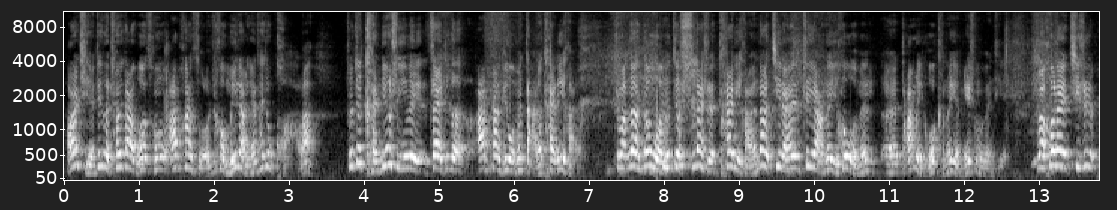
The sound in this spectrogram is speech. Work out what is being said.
而且这个超级大国从阿富汗走了之后，没两年他就垮了。说这肯定是因为在这个阿富汗给我们打的太厉害了，是吧？那那我们就实在是太厉害了。那既然这样，那以后我们呃打美国可能也没什么问题，是吧？后来其实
